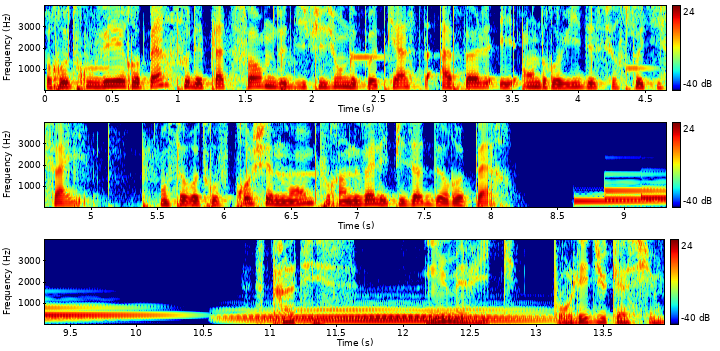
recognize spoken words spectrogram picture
Retrouvez Repère sur les plateformes de diffusion de podcasts Apple et Android et sur Spotify. On se retrouve prochainement pour un nouvel épisode de Repère. Stratis, numérique pour l'éducation.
